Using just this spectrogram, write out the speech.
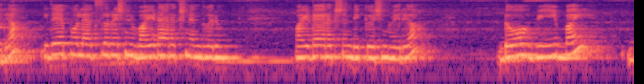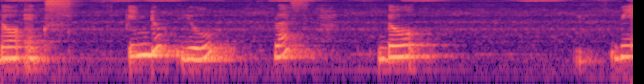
വരിക. ഇതേപോലെ ആക്സിലറേഷൻ വൈ ഡയറക്ഷൻ എന്ത് വരും? വൈ ഡയറക്ഷന്റെ ഇക്വേഷൻ വരിക. ഡോ വി ബൈ ഡോ എക്സ് ഇന്റു യു പ്ലസ് ഡോ വി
